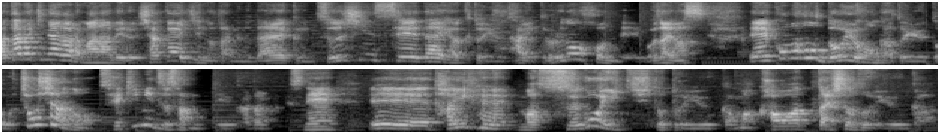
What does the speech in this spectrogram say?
働きながら学べる社会人のための大学院通信制大学というタイトルの本でございます。えー、この本どういう本かというと、著者の関水さんっていう方がですね、えー、大変、まあ、すごい人というか、まあ、変わった人というか、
